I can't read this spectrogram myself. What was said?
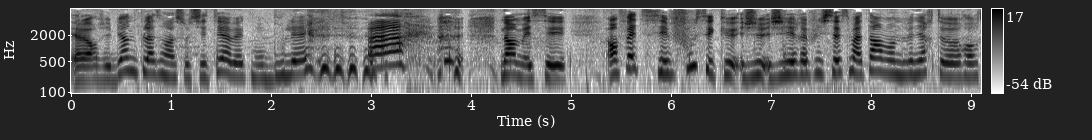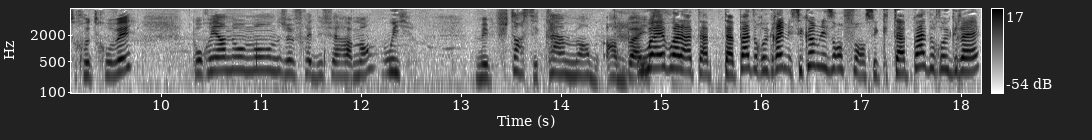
Et alors j'ai bien une place dans la société avec mon boulet. non mais c'est... En fait c'est fou, c'est que j'y réfléchissais ce matin avant de venir te re- retrouver. Pour rien au monde je ferais différemment. Oui. Mais putain c'est quand même un, un bail. Ouais, voilà, t'as t'as pas de regrets, mais c'est comme les enfants, c'est que t'as pas de regrets,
